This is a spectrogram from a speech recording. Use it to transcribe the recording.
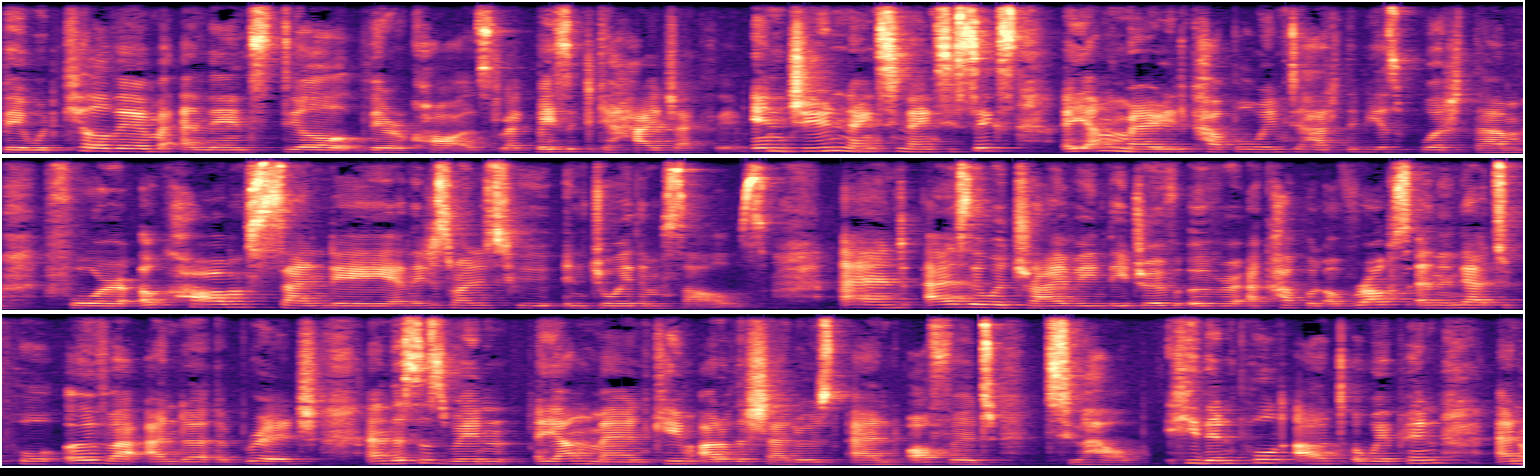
they would kill them and then steal their cars like basically hijack them. In june 1996 a young married couple went to hartbeespoortdam for a calm sunday and they just wanted to enjoy themselves. And as they were driving they drove over a couple of rocks and then they had to pull over under a bridge. And this is when a young man came out of the shadows and offered to help. He then pulled out a weapon and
